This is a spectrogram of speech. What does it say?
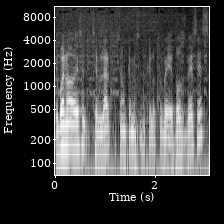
Y bueno, ese celular, pues tengo que mencionar que lo tuve dos veces.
